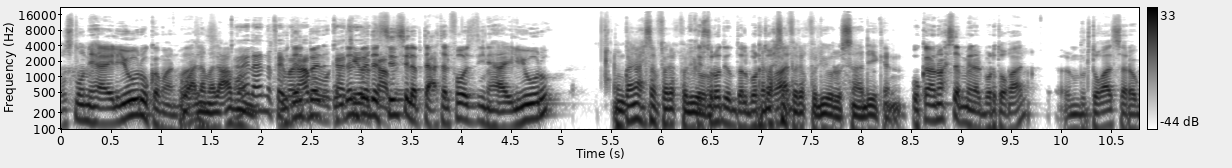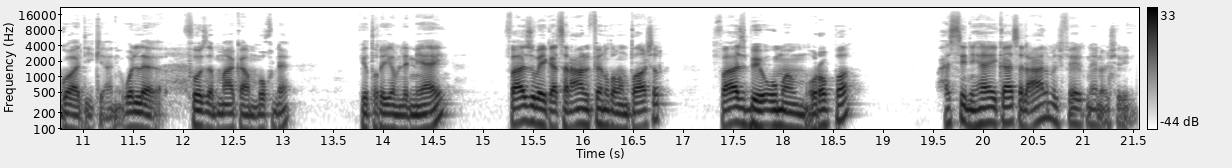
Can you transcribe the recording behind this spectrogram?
وصلوا نهائي اليورو كمان. وعلى ملعبهم. وده بدا. السلسلة بتاعت الفوز دي نهائي اليورو. هم كانوا أحسن فريق في اليورو. خسروا ضد كانوا أحسن البرتغال. فريق في اليورو السنة دي كان. وكانوا أحسن من البرتغال. البرتغال سرقوها ديك يعني. ولا فوزهم ما كان مقنع في طريقهم للنهائي. فازوا بكأس العالم 2018 فاز بأمم أوروبا. وحسي نهائي كاس العالم 2022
